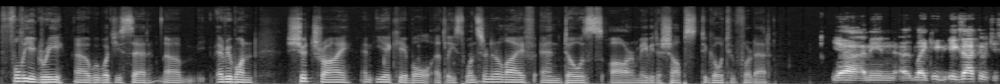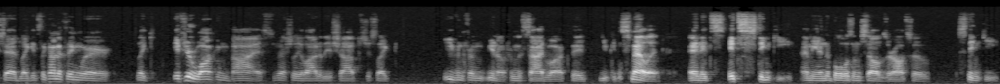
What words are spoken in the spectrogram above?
fully agree uh, with what you said. Um, everyone should try an iekei bowl at least once in their life, and those are maybe the shops to go to for that. Yeah, I mean, uh, like exactly what you said. Like it's the kind of thing where, like, if you're walking by, especially a lot of these shops, just like even from you know from the sidewalk, they you can smell it, and it's it's stinky. I mean, and the bowls themselves are also stinky,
